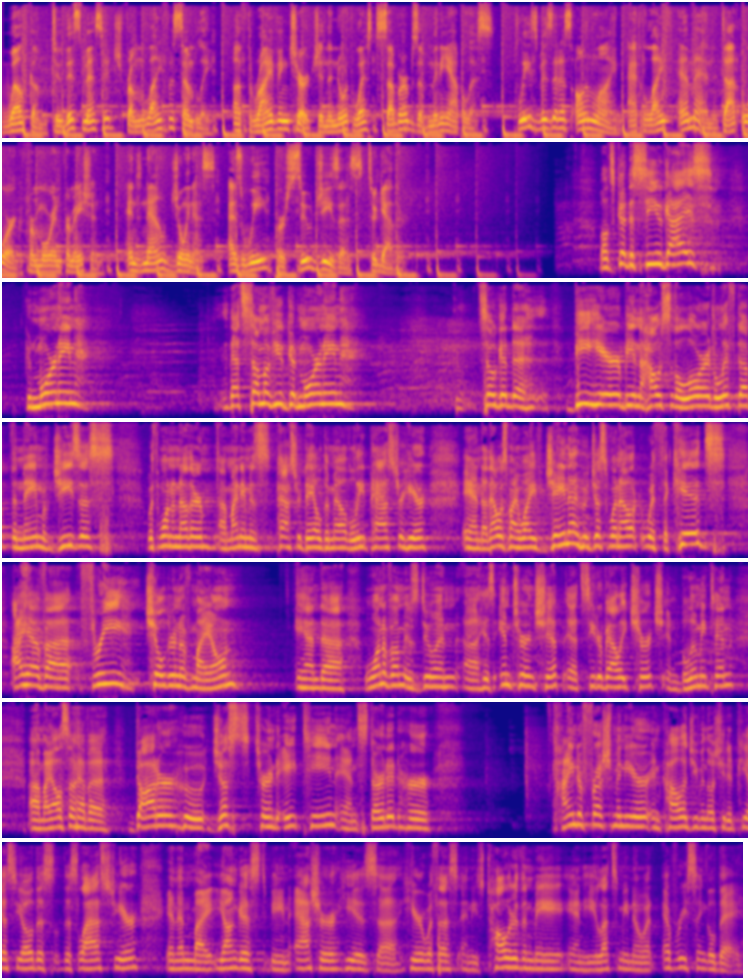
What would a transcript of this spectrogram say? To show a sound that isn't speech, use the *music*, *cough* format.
Welcome to this message from Life Assembly, a thriving church in the northwest suburbs of Minneapolis. Please visit us online at lifemn.org for more information. And now join us as we pursue Jesus together. Well, it's good to see you guys. Good morning. That's some of you. Good morning. So good to be here, be in the house of the Lord, lift up the name of Jesus with one another. Uh, my name is Pastor Dale DeMel, the lead pastor here. And uh, that was my wife, Jana, who just went out with the kids. I have uh, three children of my own. And uh, one of them is doing uh, his internship at Cedar Valley Church in Bloomington. Um, I also have a daughter who just turned 18 and started her kind of freshman year in college, even though she did PSEO this, this last year. And then my youngest, being Asher, he is uh, here with us, and he's taller than me, and he lets me know it every single day.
